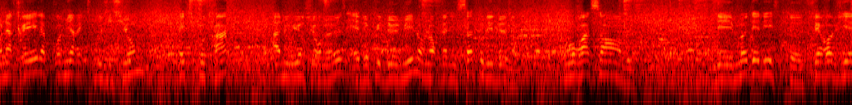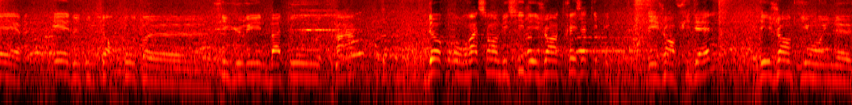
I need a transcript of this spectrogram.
on a créé la première exposition Expo Train à Nouvion-sur-Meuse et depuis 2000 on organise ça tous les deux ans. On rassemble des modélistes ferroviaires et de toutes sortes d'autres euh, figurines, bateaux, trains. Donc on rassemble ici des gens très atypiques, des gens fidèles, des gens qui ont une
